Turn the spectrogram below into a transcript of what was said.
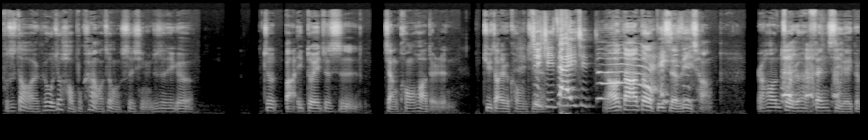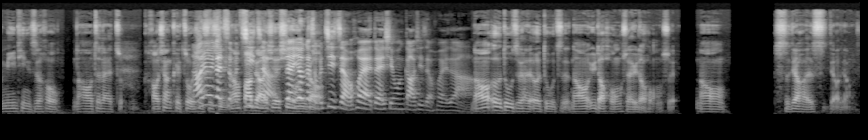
不知道哎，可我就好不看好这种事情，就是一个就把一堆就是讲空话的人聚到一个空间，聚集在一起，然后大家都有彼此的立场，然后做一个很 fancy 的一个 meeting 之后，然后再来做。好像可以做一些事情，然后发表一些新闻对，用个什么记者会，对，新闻稿记者会，对啊。然后饿肚子还是饿肚子，然后遇到洪水遇到洪水，然后死掉还是死掉这样子。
